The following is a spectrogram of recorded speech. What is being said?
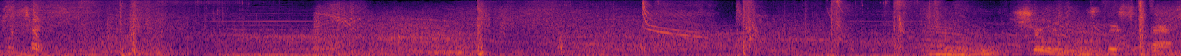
protect you. You chose this path.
